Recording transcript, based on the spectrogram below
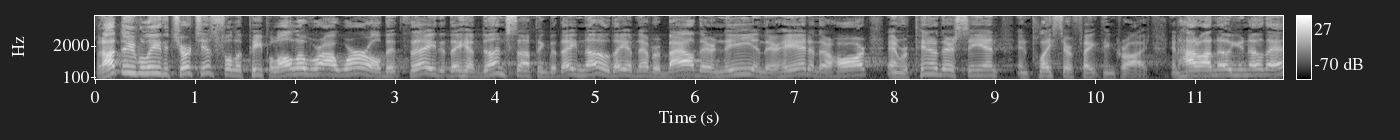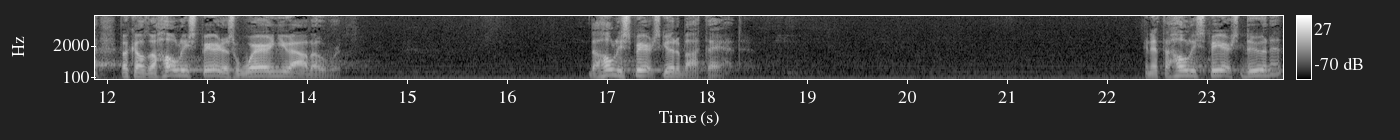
But I do believe the church is full of people all over our world that say that they have done something, but they know they have never bowed their knee and their head and their heart and repented of their sin and placed their faith in Christ. And how do I know you know that? Because the Holy Spirit is wearing you out over it. The Holy Spirit's good about that. And if the Holy Spirit's doing it,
